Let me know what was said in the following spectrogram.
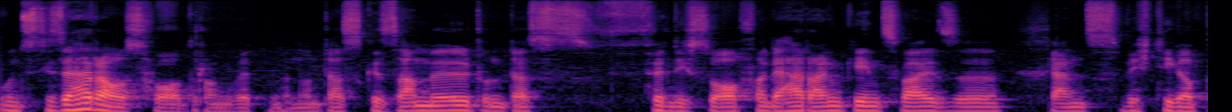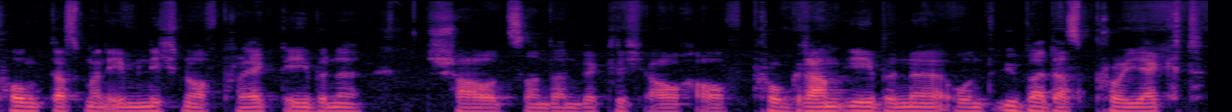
uns dieser Herausforderung widmen und das gesammelt und das finde ich so auch von der Herangehensweise ganz wichtiger Punkt, dass man eben nicht nur auf Projektebene schaut, sondern wirklich auch auf Programmebene und über das Projekt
